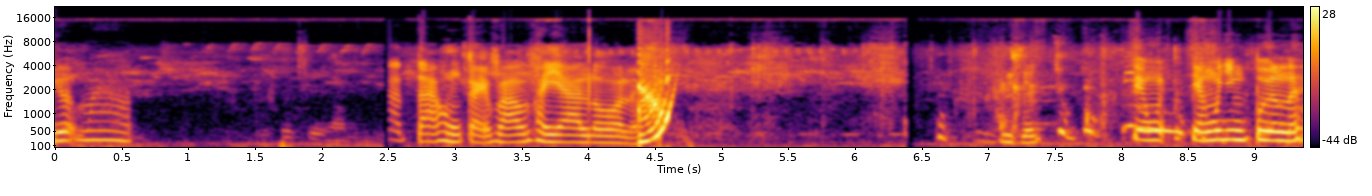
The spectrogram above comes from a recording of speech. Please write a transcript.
เยอะมากหน้าตาของไก่ฟ้าพญารอเลยมีเสียงจุ๊บเสียงเสียงมายิงปืนเลย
